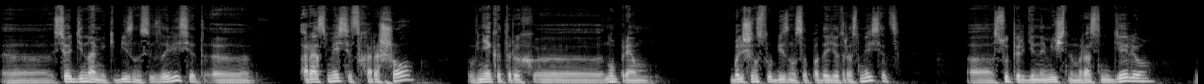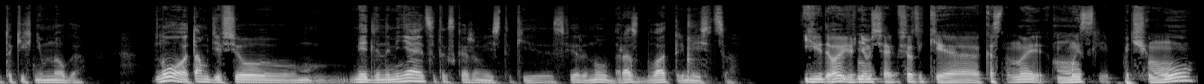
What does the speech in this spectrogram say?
Э, все от динамики бизнеса зависит. Э, раз в месяц хорошо, в некоторых, э, ну, прям большинству бизнеса подойдет раз в месяц, э, супер динамичным раз в неделю, таких немного. Ну, а там, где все медленно меняется, так скажем, есть такие сферы, ну, раз, два, три месяца. И давай вернемся все-таки э, к основной мысли. Почему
